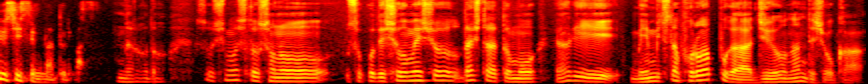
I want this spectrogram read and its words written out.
いうシステムになっております。なるほどそうしますとそのそこで証明書を出した後もやはり綿密なフォローアップが重要なんでしょうか？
